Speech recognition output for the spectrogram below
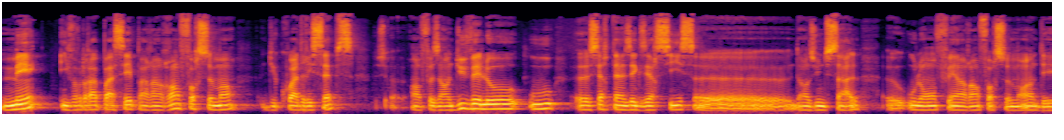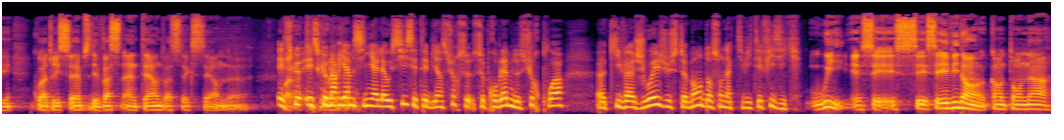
mais il faudra passer par un renforcement du quadriceps euh, en faisant du vélo ou euh, certains exercices dans une salle où l'on fait un renforcement des quadriceps, des vastes internes, vastes externes. Est-ce que, est-ce que Mariam signale aussi, c'était bien sûr ce, problème de surpoids euh, qui va jouer justement dans son activité physique? Oui, et c'est, c'est, c'est évident. Quand on a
